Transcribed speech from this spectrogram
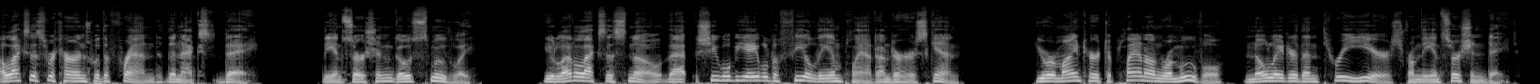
Alexis returns with a friend the next day. The insertion goes smoothly. You let Alexis know that she will be able to feel the implant under her skin. You remind her to plan on removal no later than three years from the insertion date.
